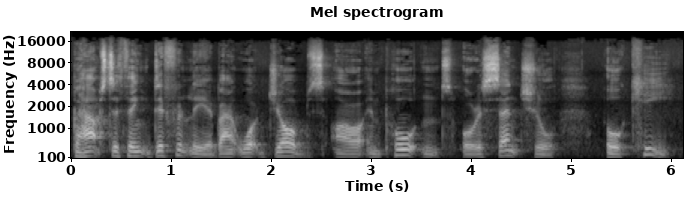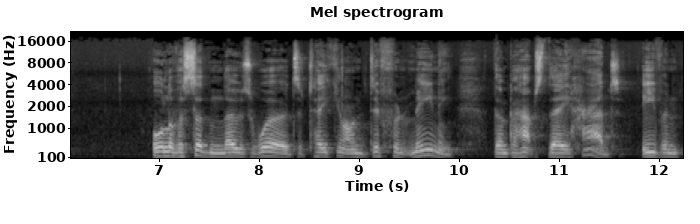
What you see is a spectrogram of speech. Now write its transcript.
Perhaps to think differently about what jobs are important or essential or key. All of a sudden, those words are taking on a different meaning than perhaps they had even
